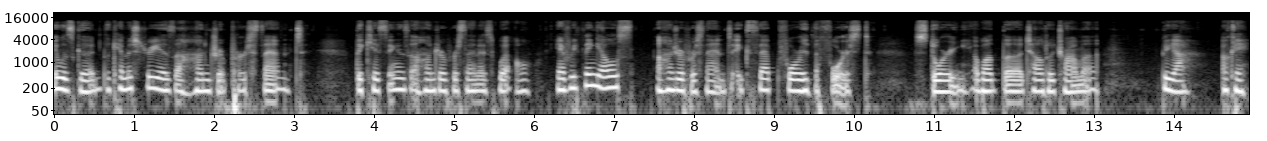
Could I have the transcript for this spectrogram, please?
It was good. The chemistry is a hundred percent. The kissing is a hundred percent as well. Everything else 100% except for the forced story about the childhood trauma. But yeah, okay,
